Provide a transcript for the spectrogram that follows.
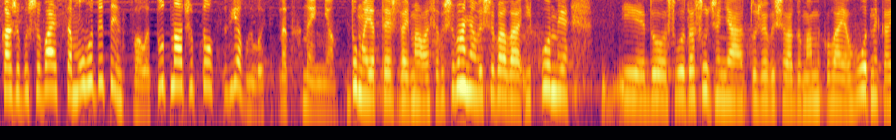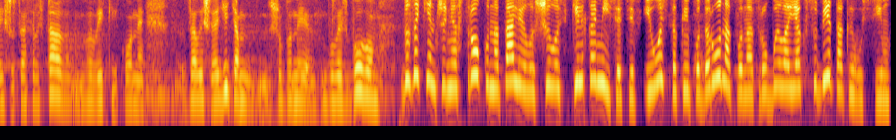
Каже, вишиває з самого дитинства, але тут начебто з'явилось натхнення. Дома я теж займалася вишиванням, вишивала ікони. І до свого засудження теж вишила дома Миколая Угодника, Ісуса Христа, великі ікони. Залишила дітям, щоб вони були з Богом. До закінчення строку Наталії лишилось кілька місяців, і ось такий подарунок вона зробила як собі, так і усім.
